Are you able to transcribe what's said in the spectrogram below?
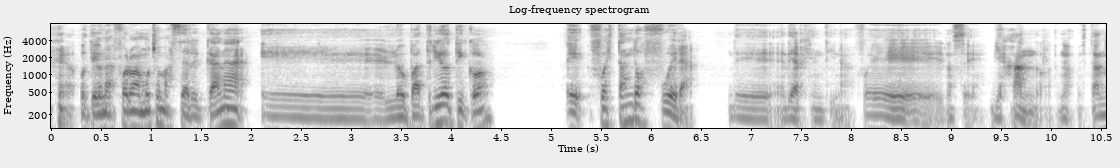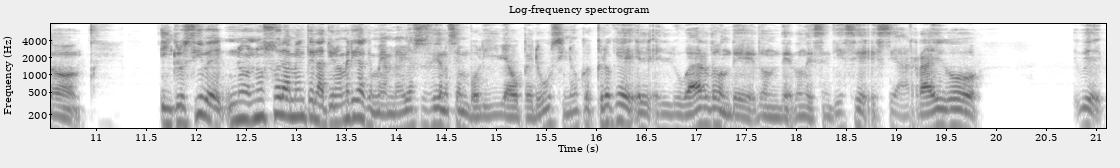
de una forma mucho más cercana, eh, lo patriótico, eh, fue estando fuera de, Argentina. Fue, no sé, viajando, estando... Inclusive, no, no solamente en Latinoamérica, que me, había sucedido, no sé, en Bolivia o Perú, sino creo que el, lugar donde, donde, donde sentí ese, ese arraigo eh,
